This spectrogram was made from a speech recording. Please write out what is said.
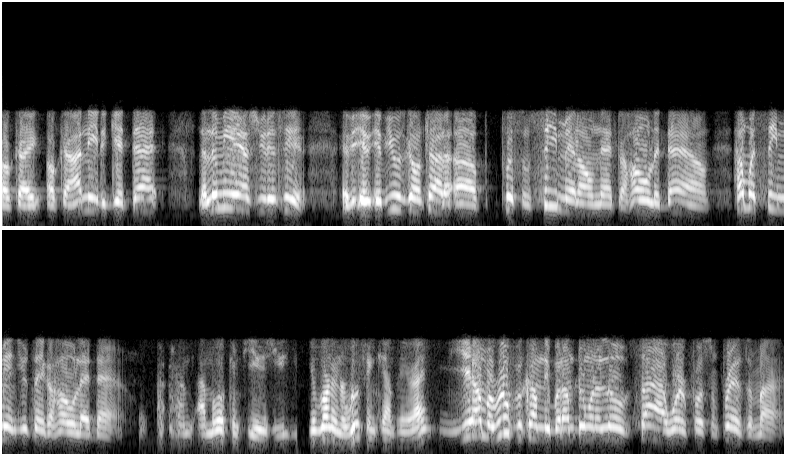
Okay, okay, I need to get that. Now let me ask you this here: if if, if you was gonna try to uh put some cement on that to hold it down, how much cement you think will hold that down? I'm, I'm a little confused. You you're running a roofing company, right? Yeah, I'm a roofing company, but I'm doing a little side work for some friends of mine.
